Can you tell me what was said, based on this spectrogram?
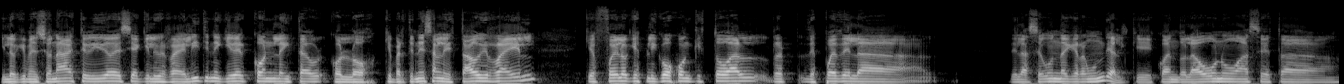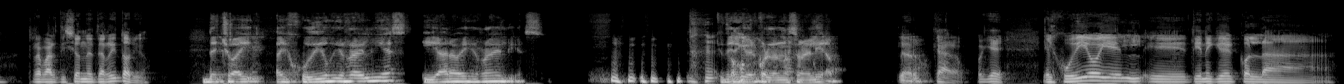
Y lo que mencionaba este video decía que lo israelí tiene que ver con, la, con los que pertenecen al Estado de Israel, que fue lo que explicó Juan Cristóbal después de la, de la Segunda Guerra Mundial, que es cuando la ONU hace esta repartición de territorio. De hecho, hay, hay judíos israelíes y árabes israelíes. que tiene que ver con la nacionalidad. Claro. Claro, porque el judío y el, eh, tiene que ver con la,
